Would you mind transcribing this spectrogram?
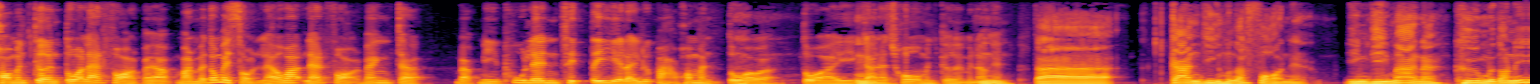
พอมันเกินตัวแรดฟอร์ดไปแล้วมันไม่ต้องไปสนแล้วว่าแรดฟอร์ดแม่งจะแบบมีผู้เล่นซิตี้อะไรหรือเปล่า เพราะมันตัวตัวไอ้การนาโชมันเกินไปแล้วไงอืมแต่การยิงของรัดฟอร์ดเนี่ยยิงดีมากนะ คือเหมือนตอนนี้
